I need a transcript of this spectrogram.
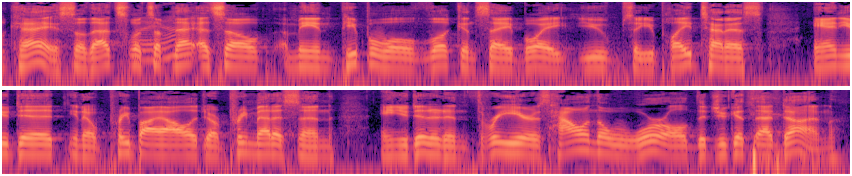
Okay, so that's what's Oh, up next. So I mean, people will look and say, "Boy, you so you played tennis and you did you know pre-biology or pre-medicine and you did it in three years. How in the world did you get that done?"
